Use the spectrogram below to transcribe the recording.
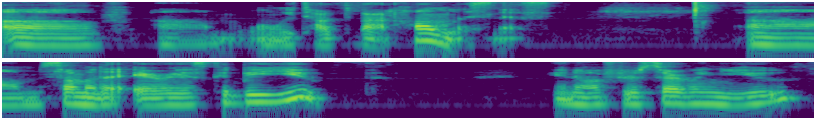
of um, when we talked about homelessness. Um, some of the areas could be youth. You know, if you're serving youth,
